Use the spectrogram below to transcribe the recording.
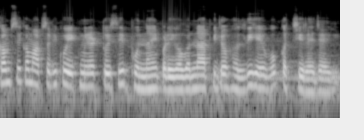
कम से कम आप सभी को एक मिनट तो इसे भूनना ही पड़ेगा, वरना आपकी जो हल्दी है वो कच्ची रह जाएगी।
